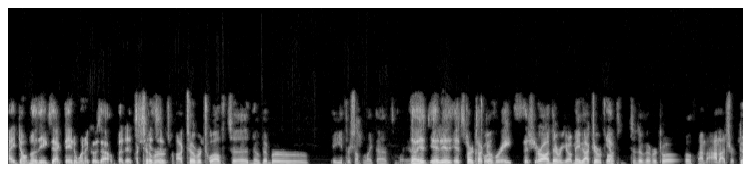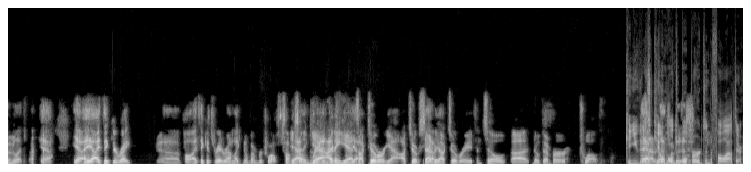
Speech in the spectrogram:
I don't know the exact date of when it goes out, but it's October, it's October 12th to November 8th or something like that. Something like that. No, it, it, it starts October 8th this year. Oh, there we go. Maybe October 12th yep. to November 12th. I'm not, I'm not sure. Google it. yeah. Yeah. I, I think you're right uh, Paul. I think it's right around like November 12th. Some, yeah, I think, right yeah, I think, yeah, yeah, it's October, yeah, October, Saturday, yeah. October 8th until, uh, November 12th. Can you guys yeah, kill multiple birds in the fall out there?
